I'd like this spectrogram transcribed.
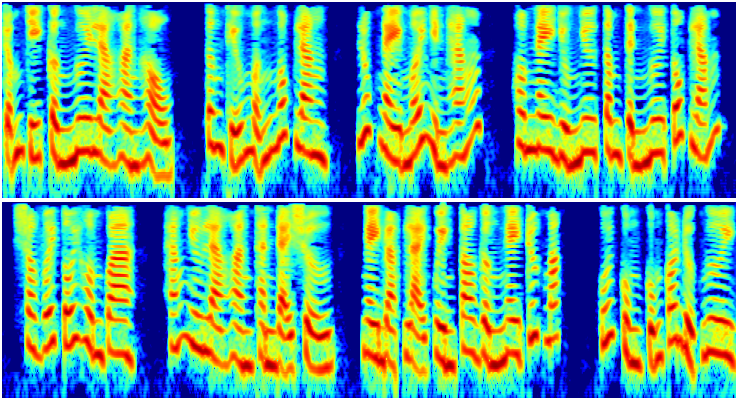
trẫm chỉ cần ngươi là hoàng hậu, tân thiểu mẫn ngốc lăng, lúc này mới nhìn hắn, hôm nay dường như tâm tình ngươi tốt lắm, so với tối hôm qua, hắn như là hoàn thành đại sự, ngày đoạt lại quyền to gần ngay trước mắt, cuối cùng cũng có được ngươi,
